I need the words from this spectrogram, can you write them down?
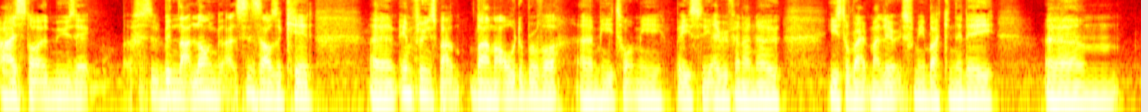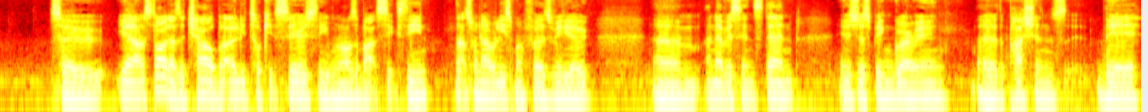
I started music. It's been that long uh, since I was a kid. Um, influenced by by my older brother. Um, he taught me basically everything I know. He used to write my lyrics for me back in the day. Um, so yeah, I started as a child, but only took it seriously when I was about 16. That's when I released my first video, um, and ever since then, it's just been growing. Uh, the passion's there.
